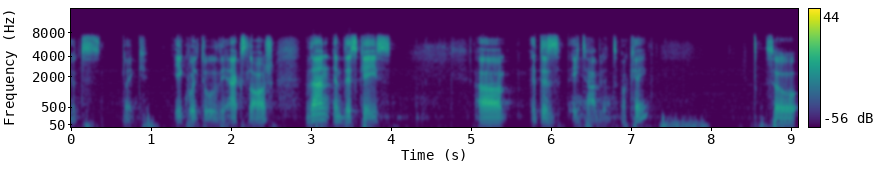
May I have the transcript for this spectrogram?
it's like equal to the x large then in this case uh, it is a tablet okay? So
